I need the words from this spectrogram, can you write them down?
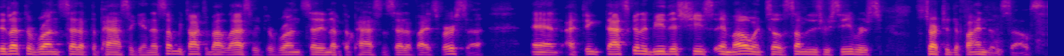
they let the run set up the pass again. That's something we talked about last week, the run setting up the pass instead of vice versa. And I think that's going to be this Chiefs MO until some of these receivers start to define themselves.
